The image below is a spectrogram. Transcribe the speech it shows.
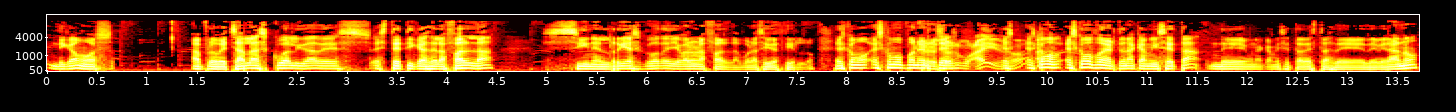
digamos, aprovechar las cualidades estéticas de la falda sin el riesgo de llevar una falda, por así decirlo. Es como, es como ponerte... Pero eso es guay, ¿no? Es, es como, es como ponerte una camiseta de una camiseta de estas de, de verano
